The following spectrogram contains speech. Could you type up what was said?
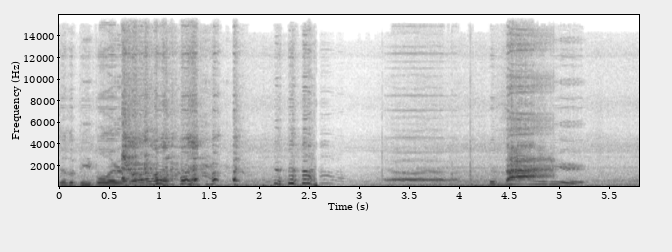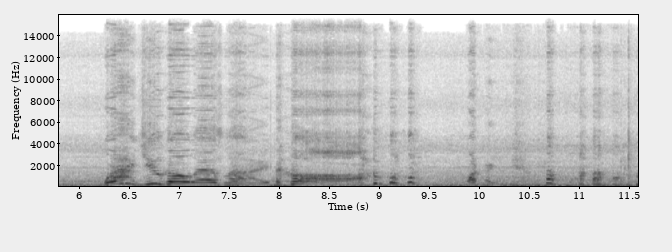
To the people there, is ah. in here. Where ah. did you go last night? What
